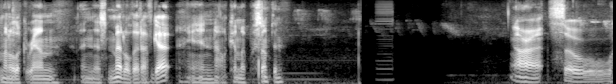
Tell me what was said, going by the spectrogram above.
going to look around in this metal that I've got and I'll come up with something. Alright, so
